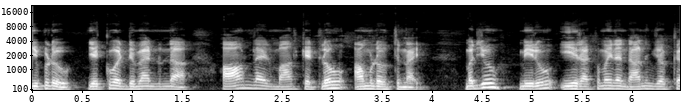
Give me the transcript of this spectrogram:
ఇప్పుడు ఎక్కువ డిమాండ్ ఉన్న ఆన్లైన్ మార్కెట్లో అమ్ముడవుతున్నాయి మరియు మీరు ఈ రకమైన నాణం యొక్క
